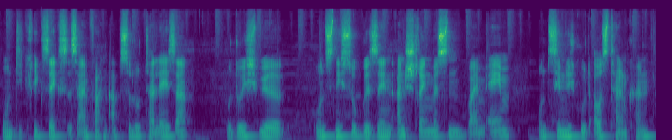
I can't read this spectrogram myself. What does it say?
und die Krieg 6 ist einfach ein absoluter Laser, wodurch wir uns nicht so gesehen anstrengen müssen beim Aim und ziemlich gut austeilen können.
